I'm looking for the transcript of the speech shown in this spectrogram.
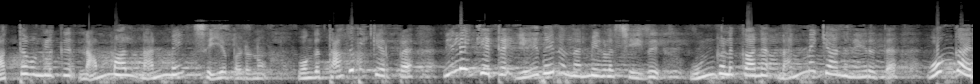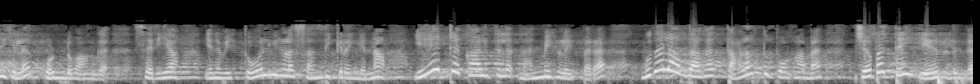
மற்றவங்களுக்கு நம்மால் நன்மை செய்யப்படணும். உங்க தகுதிக்கேற்ப நிலைக்கேற்ற ஏதேனும் நன்மைகளை செய்து உங்களுக்கான நன்மைக்கான நேரத்தை உங்க அருகில கொண்டு வாங்க. சரியா? எனவே தோல்விகளை சந்திக்கிறீங்கன்னா ஏற்ற காலத்துல நன்மைகளை பெற முதலாவதாக தளர்ந்து போகாம ஜெபத்தை ஏறிடுங்க.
